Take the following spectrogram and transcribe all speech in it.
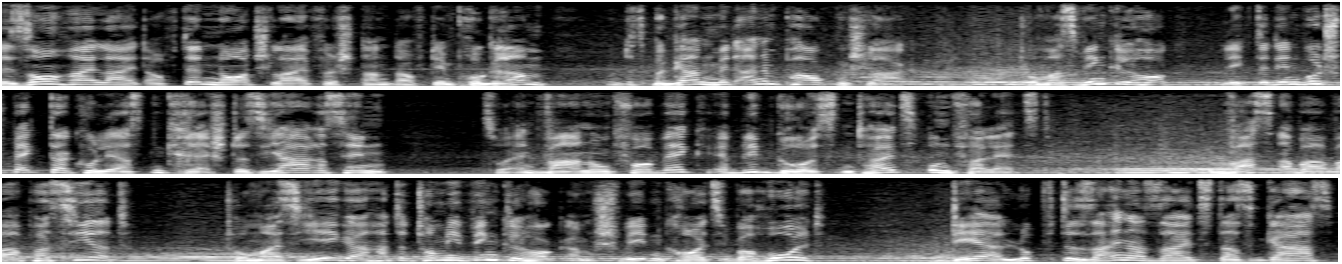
Saisonhighlight auf der Nordschleife stand auf dem Programm und es begann mit einem Paukenschlag. Thomas Winkelhock legte den wohl spektakulärsten Crash des Jahres hin. Zur Entwarnung vorweg, er blieb größtenteils unverletzt. Was aber war passiert? Thomas Jäger hatte Tommy Winkelhock am Schwedenkreuz überholt. Der lupfte seinerseits das Gas,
